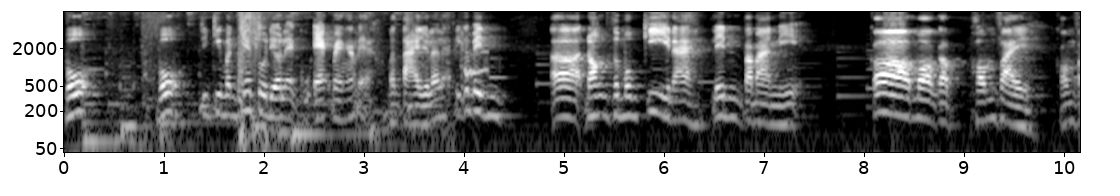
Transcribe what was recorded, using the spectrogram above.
โบ โบจริงๆ มันแค่ตัวเดียวแหละกูแอคไปงั้นแหละ มันตายอยู่แล้วแหละ นี่ก็เป็นเอ่อน้องสโมกี้นะ เล่นประมาณนี้ ก็เหมาะกับคอมไฟคอมไฟ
